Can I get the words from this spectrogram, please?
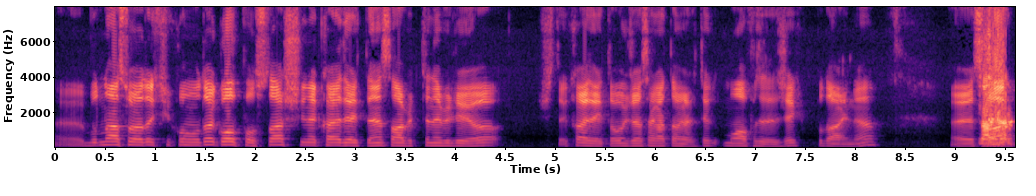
E, bundan sonraki konuda gol postlar yine kare direklerine sabitlenebiliyor. İşte kare direkte oyuncuları sakatlamayacak muhafaza edecek. Bu da aynı. E, sağ- Aynen.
